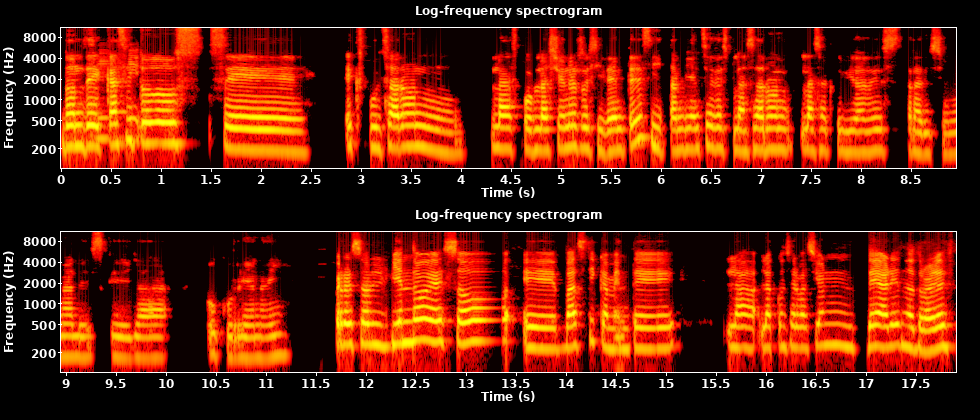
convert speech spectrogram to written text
Donde casi todos se expulsaron las poblaciones residentes y también se desplazaron las actividades tradicionales que ya ocurrían ahí. Resolviendo eso, eh, básicamente la, la, conservación de áreas naturales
